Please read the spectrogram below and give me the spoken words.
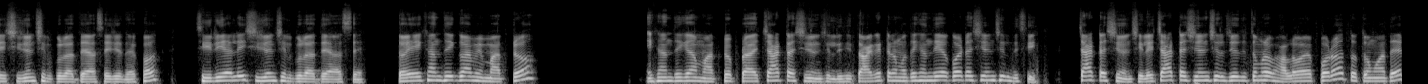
যে সৃজনশীলগুলা দেওয়া আছে, এই যে দেখো সিরিয়ালি সৃজনশীলগুলা দেওয়া আছে। তো এখান থেকে আমি মাত্র এখান থেকে মাত্র প্রায় চারটা সৃজনশীল দিছি। তো আগেরটার মধ্যে এখান থেকে কয়টা সৃজনশীল দিছি? চারটা সৃজনশীল। এই চারটা সৃজনশীল যদি তোমরা ভালোভাবে পড়ো, তো তোমাদের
